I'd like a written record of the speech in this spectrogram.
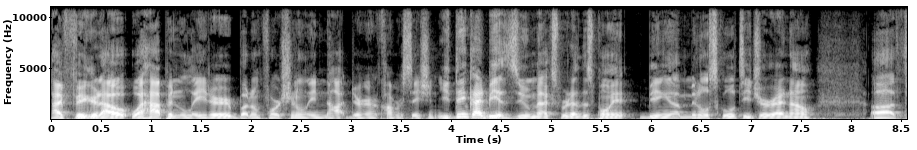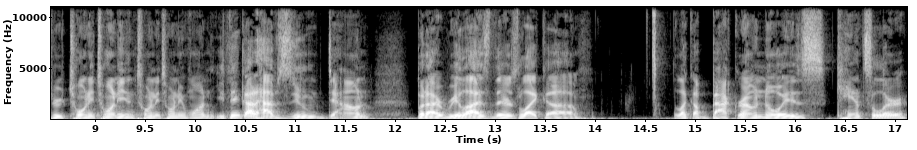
I figured out what happened later, but unfortunately not during our conversation. You'd think I'd be a Zoom expert at this point, being a middle school teacher right now, uh, through 2020 and 2021. You think I'd have Zoom down, but I realized there's like a like a background noise canceller.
